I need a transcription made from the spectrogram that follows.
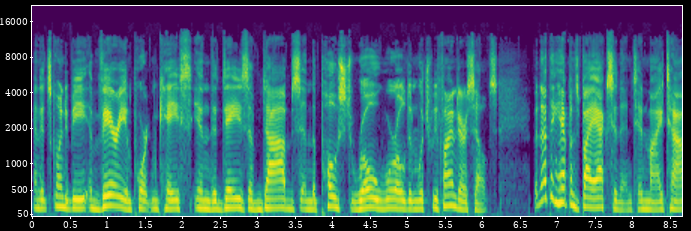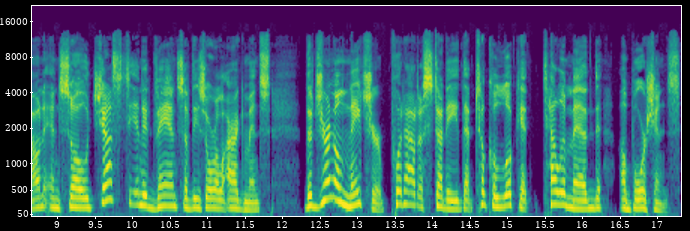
and it's going to be a very important case in the days of Dobbs and the post Roe world in which we find ourselves. But nothing happens by accident in my town, and so just in advance of these oral arguments, the journal Nature put out a study that took a look at telemed abortions.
